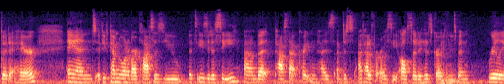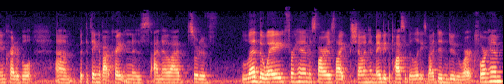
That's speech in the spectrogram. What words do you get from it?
good at hair. And if you've come to one of our classes, you it's easy to see. Um, but past that, Creighton has I've just I've had it for OC also to his growth, mm-hmm. and it's mm-hmm. been really incredible. Um, but the thing about Creighton is I know I've sort of led the way for him as far as like showing him maybe the possibilities, but I didn't do the work for him.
